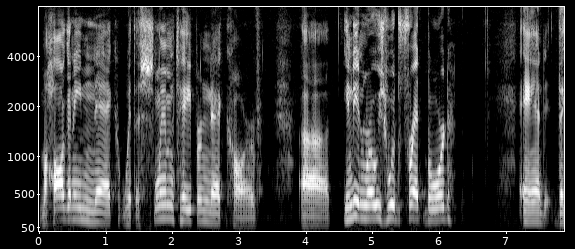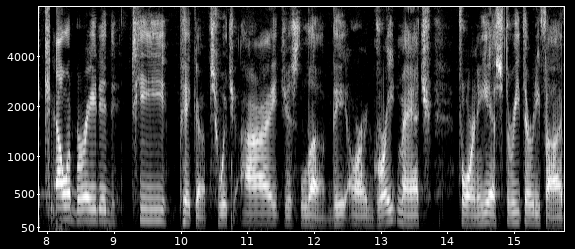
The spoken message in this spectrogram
Mahogany neck with a slim taper neck carve uh, Indian rosewood fretboard, and the calibrated T pickups, which I just love. They are a great match for an ES335.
